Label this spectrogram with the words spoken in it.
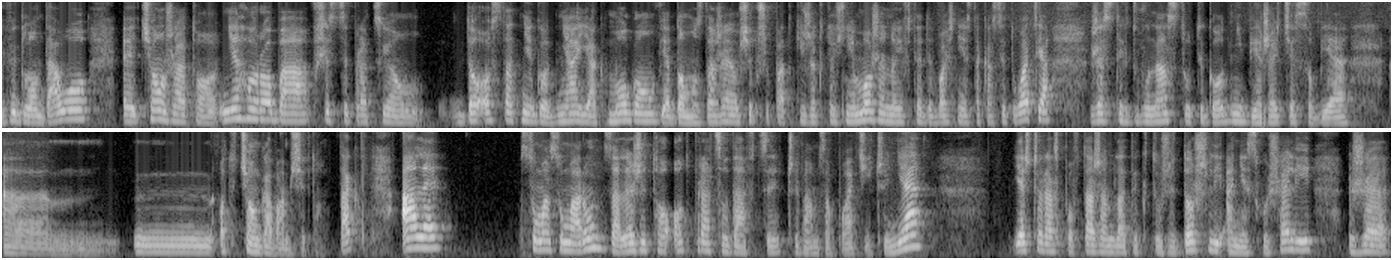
wyglądało. Ciąża to nie choroba, wszyscy pracują do ostatniego dnia, jak mogą. Wiadomo, zdarzają się przypadki, że ktoś nie może, no i wtedy właśnie jest taka sytuacja, że z tych 12 tygodni bierzecie sobie, mm, odciąga Wam się to, tak? Ale summa summarum, zależy to od pracodawcy, czy Wam zapłaci, czy nie. Jeszcze raz powtarzam dla tych, którzy doszli, a nie słyszeli, że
